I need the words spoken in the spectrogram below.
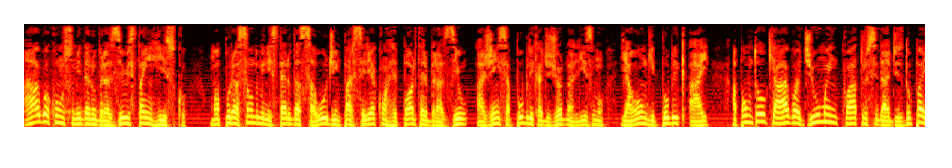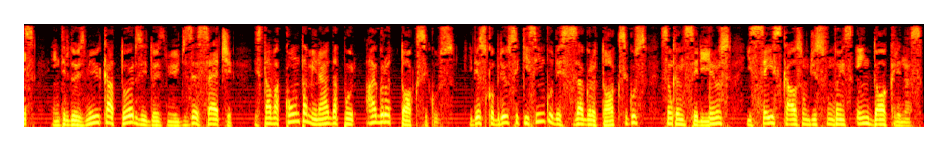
A água consumida no Brasil está em risco. Uma apuração do Ministério da Saúde, em parceria com a Repórter Brasil, Agência Pública de Jornalismo e a ONG Public Eye, apontou que a água de uma em quatro cidades do país, entre 2014 e 2017, estava contaminada por agrotóxicos e descobriu-se que cinco desses agrotóxicos são cancerígenos e seis causam disfunções endócrinas.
